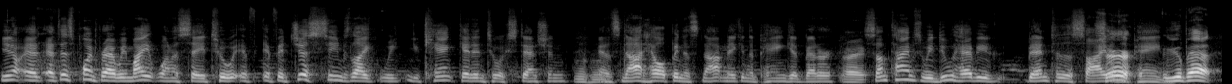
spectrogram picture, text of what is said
You know, at, at this point, Brad, we might want to say too, if, if it just seems like we you can't get into extension and it's not helping, it's not making the pain get better. Mm-hmm. Right. Sometimes we do have you bend to the side Sure. of the pain. You bet.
